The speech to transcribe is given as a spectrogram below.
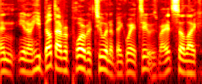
and you know he built that rapport with Tua in a big way too, right? So like,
